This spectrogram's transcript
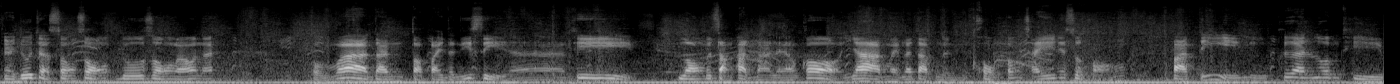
แต่ดูจากทรงทรงดูทรงแล้วนะ ผมว่าดันต่อไปดันที่สี่นะ ที่ลองไปสัมผัสมาแล้วก็ยากในระดับหนึ่ง คงต้องใช้ในส่วนของปาร์ตี้หรือเพื่อนร่วมทีม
